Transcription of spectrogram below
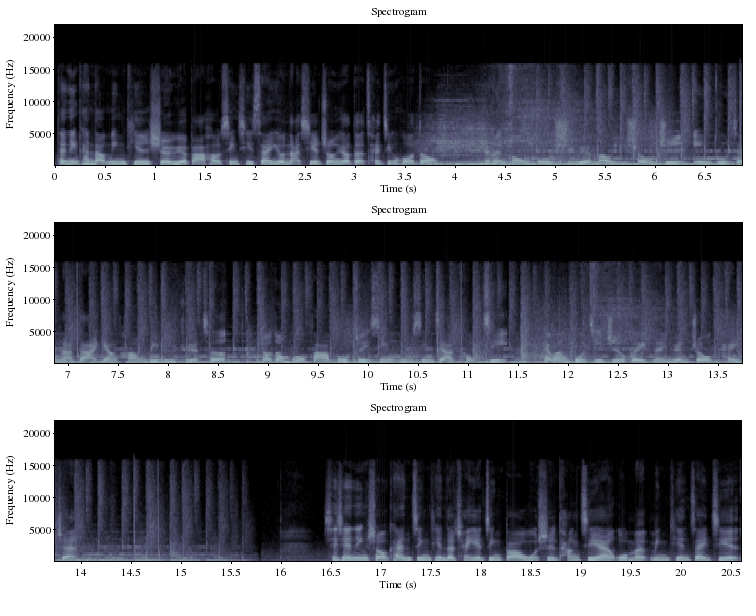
带您看到明天十二月八号星期三有哪些重要的财经活动。十月贸易收支，印度、加拿大央行利率决策，劳动部发布最新五薪价统计，台湾国际智慧能源周开展。谢谢您收看今天的产业劲报，我是唐杰安，我们明天再见。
